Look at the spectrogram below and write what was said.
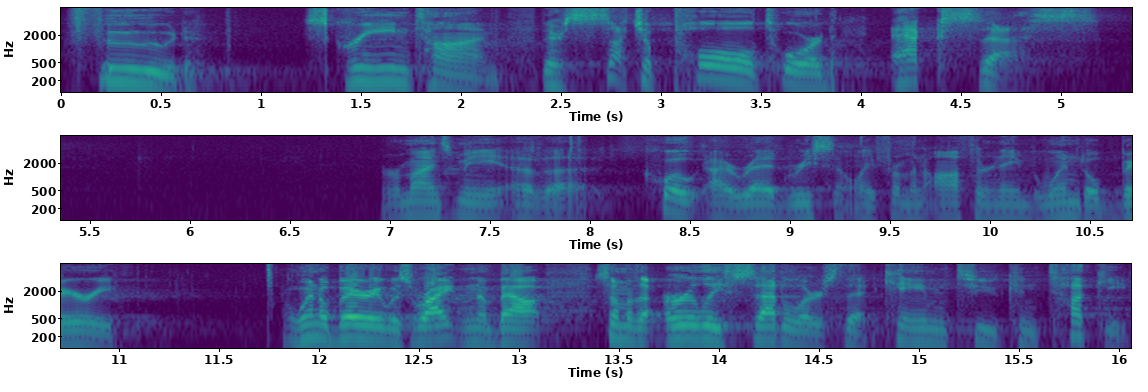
food, screen time. There's such a pull toward excess. It reminds me of a quote I read recently from an author named Wendell Berry. Wendell Berry was writing about some of the early settlers that came to Kentucky.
